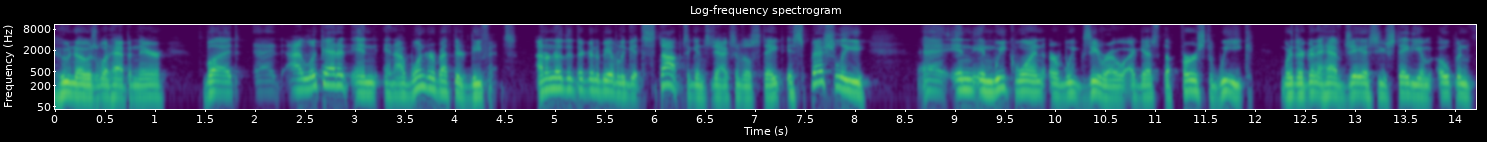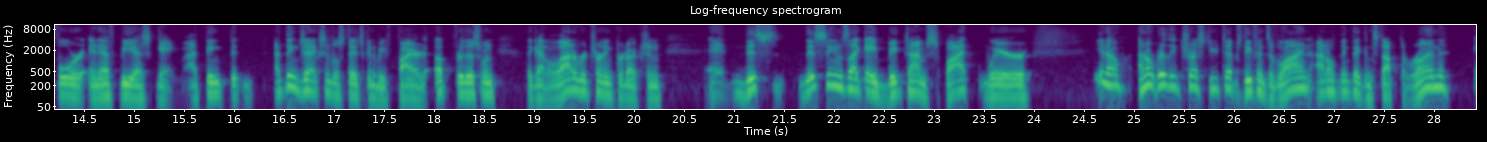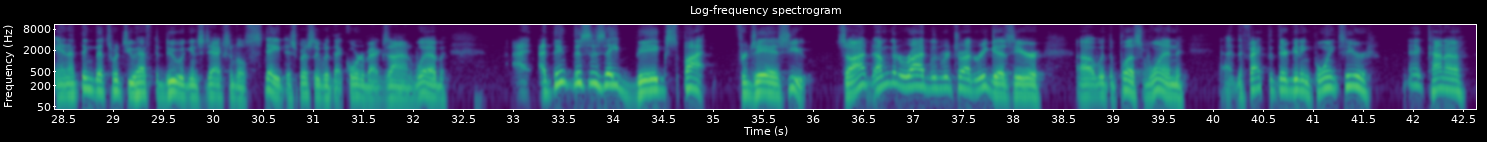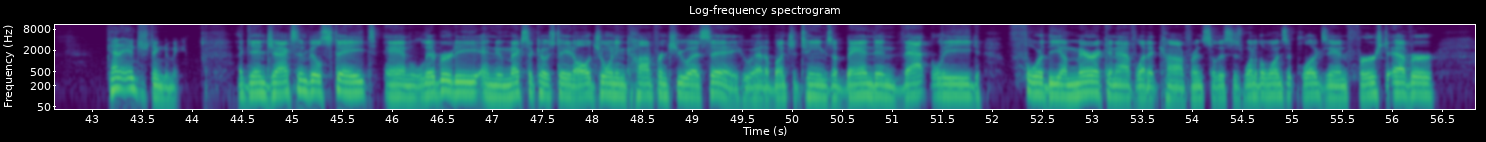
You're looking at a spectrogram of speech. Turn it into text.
Who knows what happened there? But uh, I look at it and and I wonder about their defense. I don't know that they're going to be able to get stopped against Jacksonville State, especially in in week one or week zero. I guess the first week where they're going to have JSU Stadium open for an FBS game. I think that I think Jacksonville State's going to be fired up for this one. They got a lot of returning production. This this seems like a big time spot where, you know, I don't really trust UTEP's defensive line. I don't think they can stop the run, and I think that's what you have to do against Jacksonville State, especially with that quarterback Zion Webb. I, I think this is a big spot for JSU. So I, am going to ride with Rich Rodriguez here uh, with the plus one. Uh, the fact that they're getting points here, kind of kind of interesting to me. Again, Jacksonville State and Liberty and New Mexico State all joining Conference USA, who had a bunch of teams abandon that league for the American Athletic Conference. So this is one of the ones that plugs in. First ever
